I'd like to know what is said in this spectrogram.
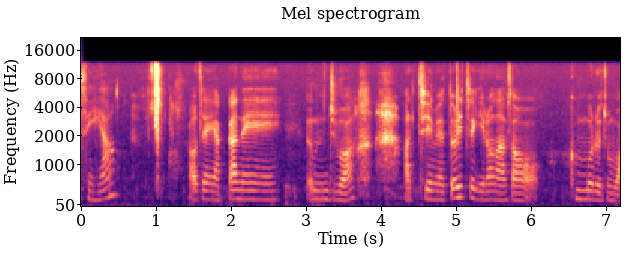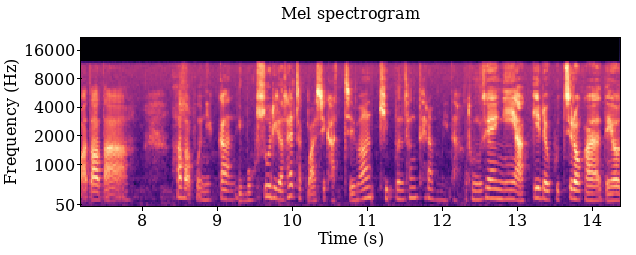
안녕하세요. 어제 약간의 음주와 아침에 또 일찍 일어나서 근무를 좀 와다다 하다 보니까 이 목소리가 살짝 맛이 갔지만 기쁜 상태랍니다. 동생이 악기를 고치러 가야 돼요.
